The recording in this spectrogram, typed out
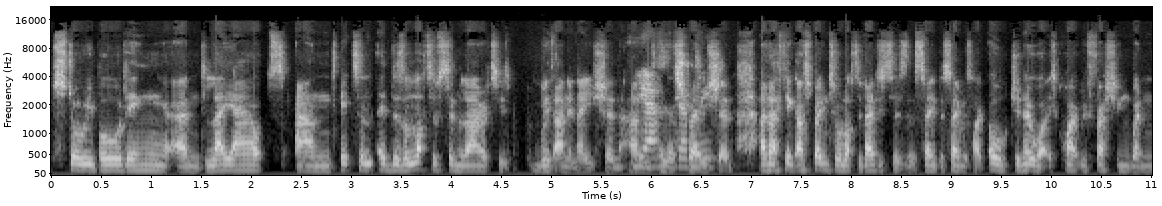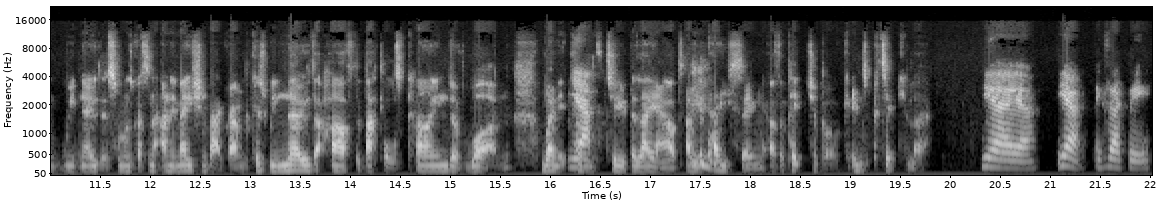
storyboarding and layouts, and it's a, there's a lot of similarities with animation and yeah, illustration. Definitely. And I think I've spoken to a lot of editors that say the same. It's like, oh, do you know what? It's quite refreshing when we know that someone's got an animation background because we know that half the battle's kind of won when it comes yeah. to the layout and the pacing of a picture book in particular. Yeah, yeah, yeah, exactly.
